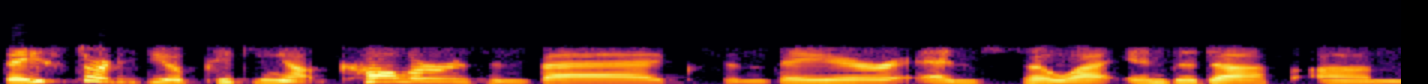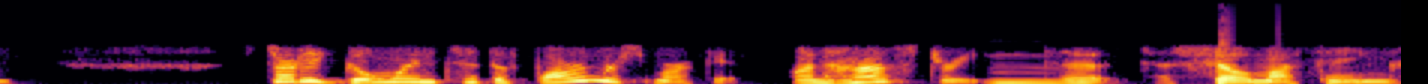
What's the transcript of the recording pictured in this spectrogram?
they started, you know, picking out colors and bags and there. And so I ended up um, started going to the farmers market on High Street to, to sell my things,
